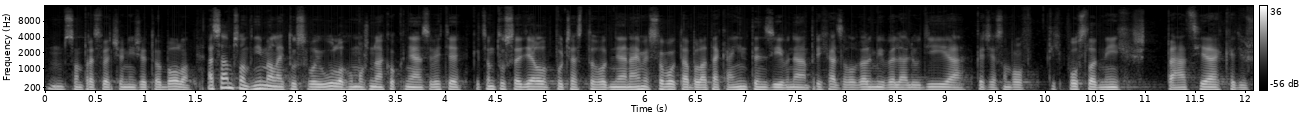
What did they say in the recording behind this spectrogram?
hm, som presvedčený, že to bolo. A sám som vnímal aj tú svoju úlohu, možno ako kňaz. Viete, keď som tu sedel počas toho dňa, najmä sobota bola taká intenzívna, prichádzalo veľmi veľa ľudí a keďže som bol v tých posledných stáciách, keď už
